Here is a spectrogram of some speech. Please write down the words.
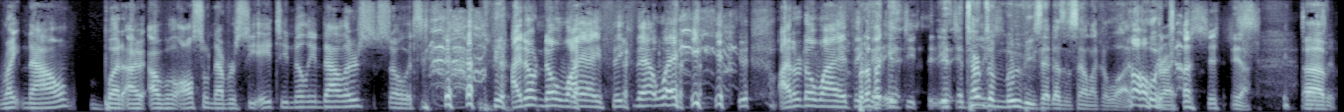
right now, but I, I will also never see $18 million. So it's, I don't know why I think that way. I don't know why I think But I think 18, in, in 18 terms of movies, that doesn't sound like a lot. no, it right? doesn't. Yeah. It Uh, doesn't.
